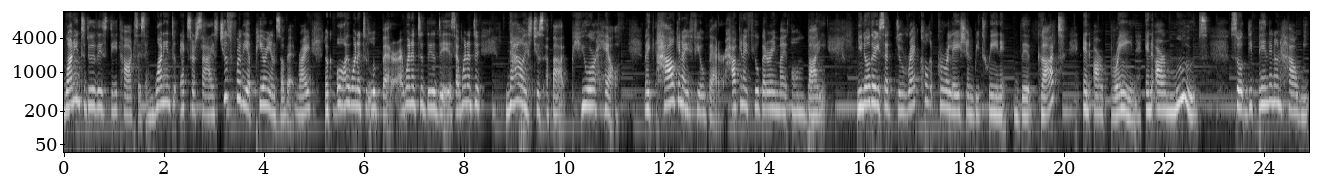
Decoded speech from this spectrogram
wanting to do these detoxes and wanting to exercise just for the appearance of it, right? Like, oh, I wanted to look better. I wanted to do this. I wanted to. Now it's just about pure health. Like, how can I feel better? How can I feel better in my own body? You know, there is a direct correlation between the gut and our brain and our moods. So, depending on how we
